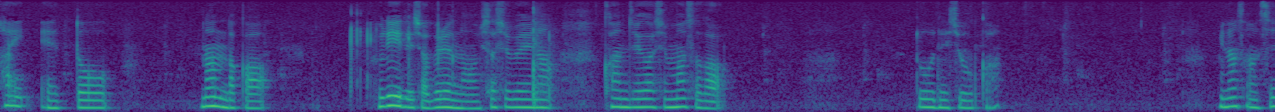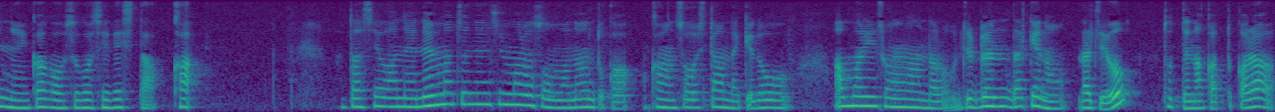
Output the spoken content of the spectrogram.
はいえっとなんだかフリーで喋るのは久しぶりな感じがしますがどうでしょうか？皆さん新年いかがお過ごしでしたか？私はね年末年始マラソンはなんとか完走したんだけどあんまりそのなんだろう。自分だけのラジオ撮ってなかったから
